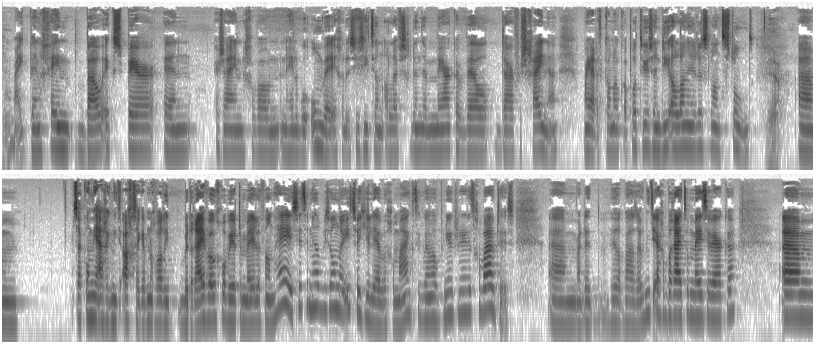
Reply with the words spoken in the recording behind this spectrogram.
Mhm. Maar ik ben geen bouwexpert en er zijn gewoon een heleboel omwegen. Dus je ziet dan allerlei verschillende merken wel daar verschijnen. Maar ja, dat kan ook apparatuur zijn die al lang in Rusland stond. Ja. Ehm, dus daar kom je eigenlijk niet achter. Ik heb nog wel die bedrijven ook geprobeerd te mailen van... hey, is dit een heel bijzonder iets wat jullie hebben gemaakt? Ik ben wel benieuwd wanneer dit gebouwd is. Ehm, maar daar wil- waren ze ook niet erg bereid om mee te werken. Ehm,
